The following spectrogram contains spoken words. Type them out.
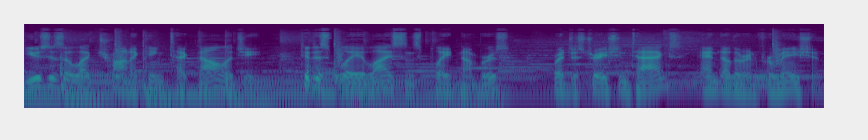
uses electronic ink technology to display license plate numbers, registration tags, and other information.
